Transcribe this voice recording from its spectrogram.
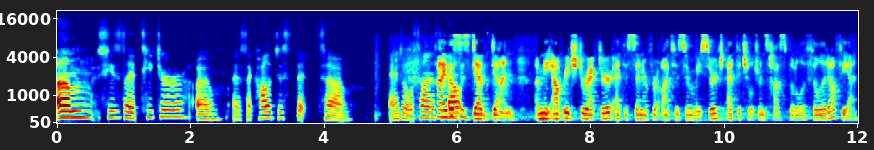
um she's a teacher, um, a psychologist that um, Angela was telling us Hi, about. this is Deb Dunn. I'm the Outreach Director at the Center for Autism Research at the Children's Hospital of Philadelphia.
